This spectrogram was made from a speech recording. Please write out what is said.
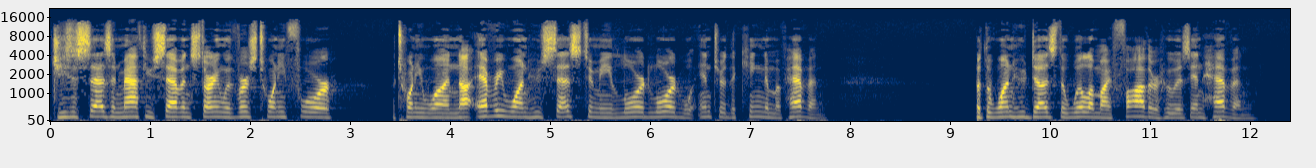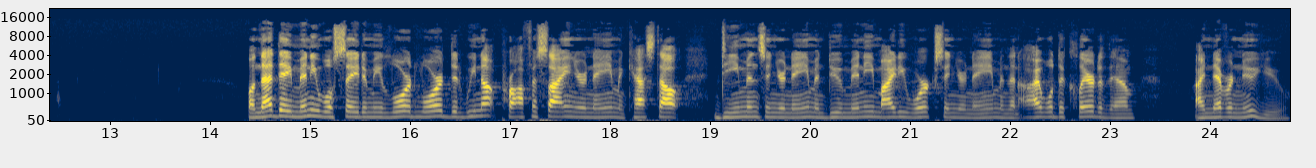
Jesus says in Matthew 7, starting with verse 24 or 21, Not everyone who says to me, Lord, Lord, will enter the kingdom of heaven but the one who does the will of my Father who is in heaven. On that day, many will say to me, Lord, Lord, did we not prophesy in your name and cast out demons in your name and do many mighty works in your name? And then I will declare to them, I never knew you.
